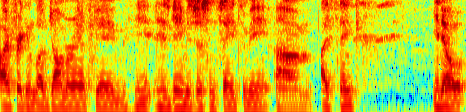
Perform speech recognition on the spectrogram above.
I freaking love Ja Morant's game. He his game is just insane to me. Um, I think, you know,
